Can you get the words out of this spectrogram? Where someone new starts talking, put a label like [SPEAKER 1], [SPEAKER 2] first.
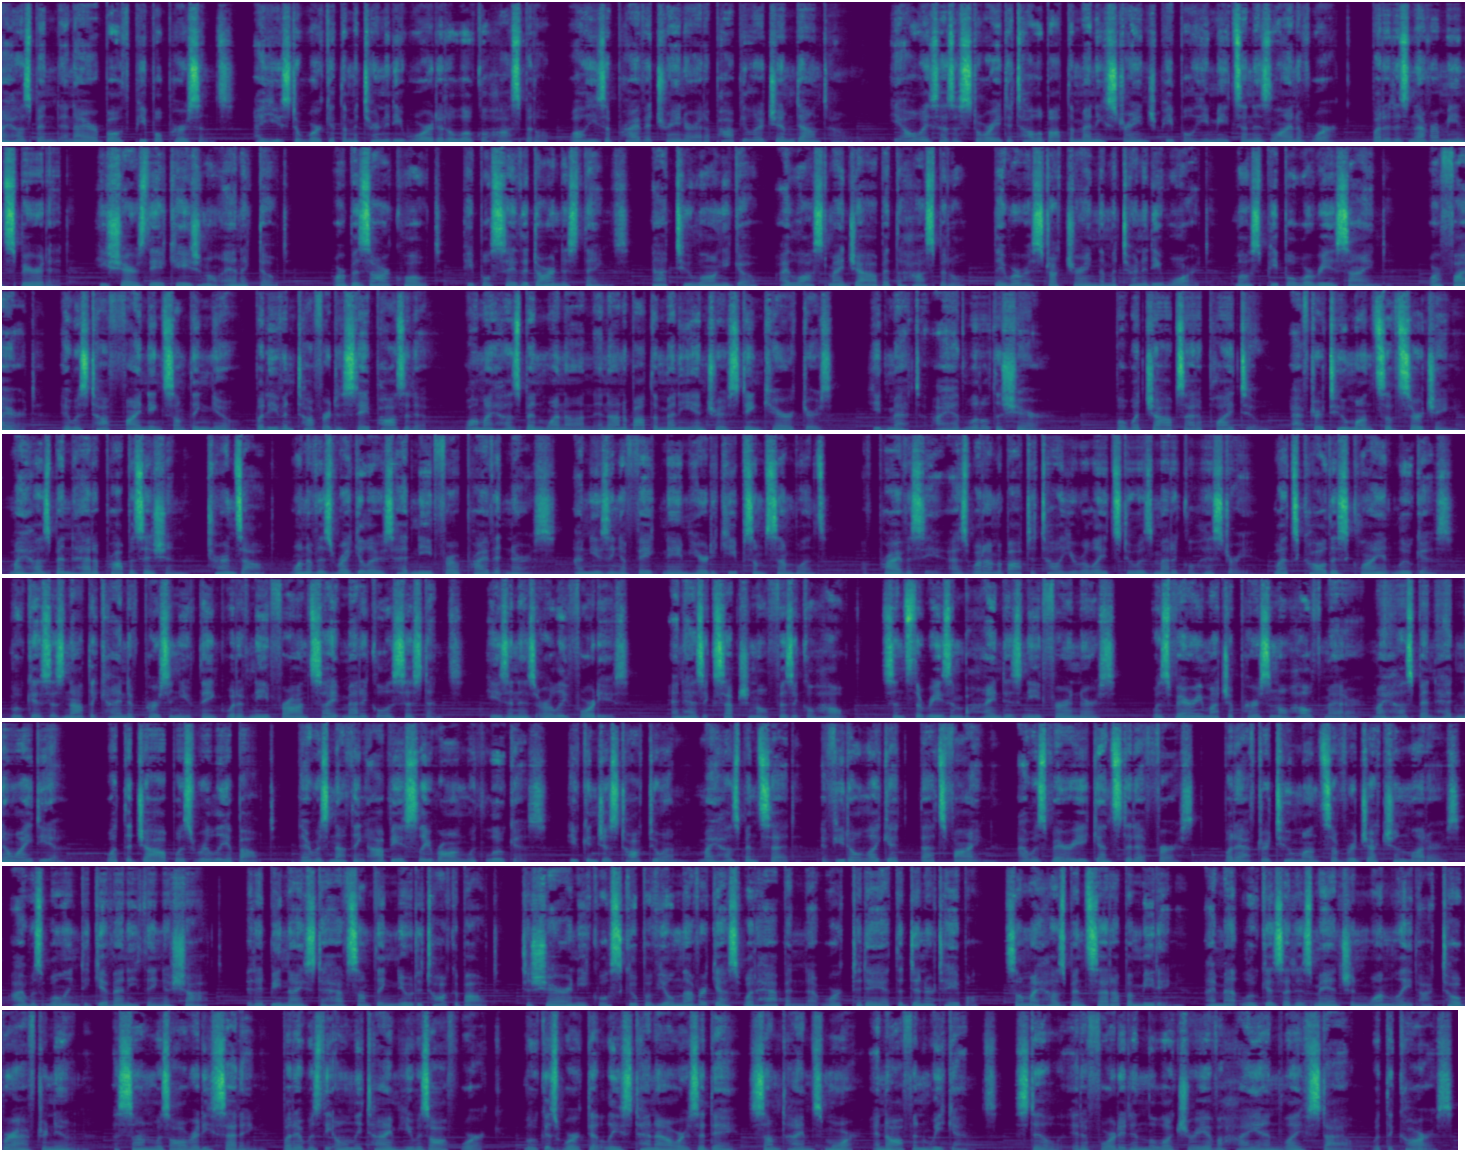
[SPEAKER 1] My husband and I are both people persons. I used to work at the maternity ward at a local hospital, while he's a private trainer at a popular gym downtown. He always has a story to tell about the many strange people he meets in his line of work, but it is never mean spirited. He shares the occasional anecdote or bizarre quote. People say the darndest things. Not too long ago, I lost my job at the hospital. They were restructuring the maternity ward. Most people were reassigned or fired. It was tough finding something new, but even tougher to stay positive. While my husband went on and on about the many interesting characters he'd met, I had little to share. But what jobs I'd applied to. After two months of searching, my husband had a proposition. Turns out, one of his regulars had need for a private nurse. I'm using a fake name here to keep some semblance of privacy, as what I'm about to tell you relates to his medical history. Let's call this client Lucas. Lucas is not the kind of person you think would have need for on-site medical assistance. He's in his early 40s and has exceptional physical help. Since the reason behind his need for a nurse was very much a personal health matter, my husband had no idea what the job was really about. There was nothing obviously wrong with Lucas. You can just talk to him, my husband said. If you don't like it, that's fine. I was very against it at first, but after two months of rejection letters, I was willing to give anything a shot. It'd be nice to have something new to talk about, to share an equal scoop of you'll never guess what happened at work today at the dinner table. So my husband set up a meeting. I met Lucas at his mansion one late October afternoon. The sun was already setting, but it was the only time he was off work. Lucas worked at least 10 hours a day, sometimes more, and often weekends. Still, it afforded him the luxury of a high-end lifestyle with the cars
